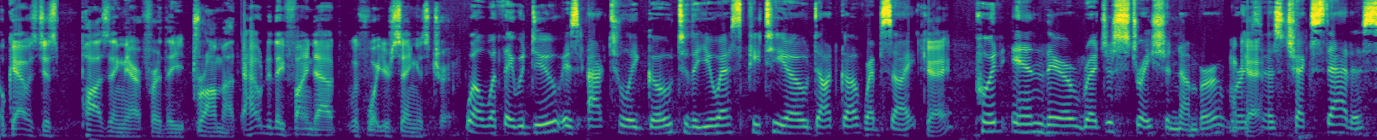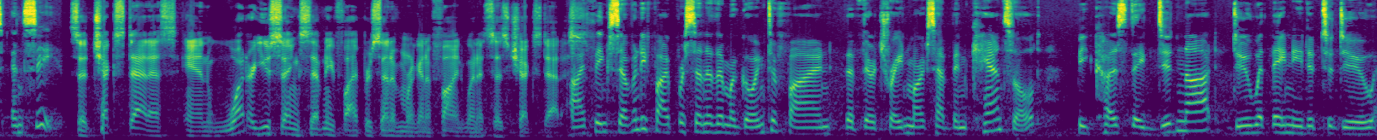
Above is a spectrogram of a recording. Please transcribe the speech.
Okay, I was just pausing there for the drama. How do they find out if what you're saying is true? Well, what they would do is actually go to the USPTO.gov website. Okay. Put in their registration number where Okay. it says check status and see. So check status, and what are you saying 75% of them are going to find when it says check status? I think 75% of them are going to find that their trademarks have been canceled because they did not do what they needed to do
